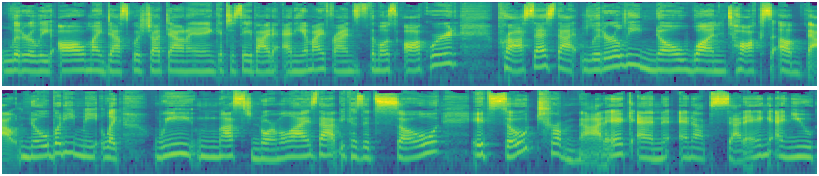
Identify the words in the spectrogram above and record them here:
literally all my desk was shut down. I didn't get to say bye to any of my friends. It's the most awkward process that literally no one talks about. Nobody made like we must normalize that because it's so it's so traumatic and and upsetting and you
